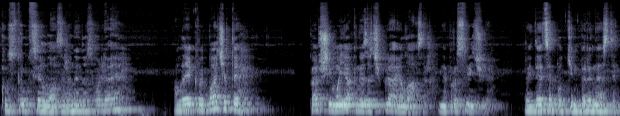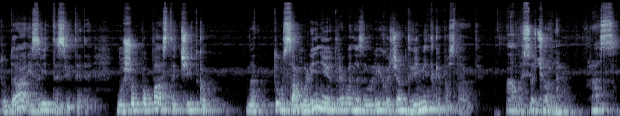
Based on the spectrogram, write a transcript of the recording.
конструкція лазера не дозволяє. Але як ви бачите, перший маяк не зачіпляє лазер, не просвічує. Прийдеться потім перенести туди і звідти світити. Ну, щоб попасти чітко на ту саму лінію, треба на землі хоча б дві мітки поставити. А, ось о чорним. Раз.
